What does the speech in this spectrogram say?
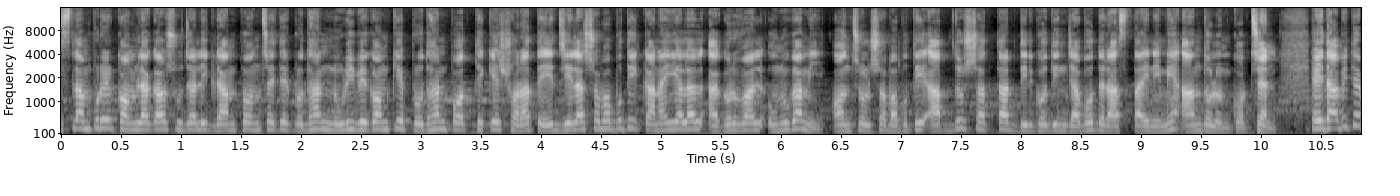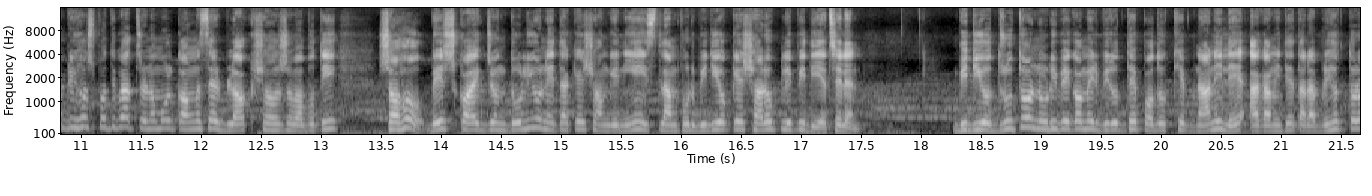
ইসলামপুরের কমলাগাঁও সুজালি গ্রাম পঞ্চায়েতের প্রধান নুরি বেগমকে প্রধান পদ থেকে সরাতে জেলা সভাপতি কানাইয়ালাল আগরওয়াল অনুগামী। অঞ্চল সভাপতি আব্দুস সত্তার দীর্ঘদিন যাবৎ রাস্তায় নেমে আন্দোলন করছেন। এই দাবিতে বৃহস্পতিবার তৃণমূল কংগ্রেসের ব্লক সহসভাপতি সহ বেশ কয়েকজন দলীয় নেতাকে সঙ্গে নিয়ে ইসলামপুর বিডিওকে স্মারকলিপি দিয়েছিলেন। বিডিও দ্রুত নুরি বেগমের বিরুদ্ধে পদক্ষেপ না নিলে আগামীতে তারা বৃহত্তর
